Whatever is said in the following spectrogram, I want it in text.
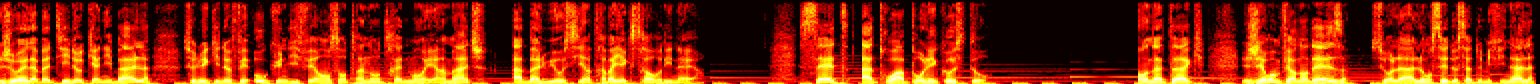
Joël Abati, le cannibale, celui qui ne fait aucune différence entre un entraînement et un match, abat lui aussi un travail extraordinaire. 7 à 3 pour les costauds. En attaque, Jérôme Fernandez, sur la lancée de sa demi-finale,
